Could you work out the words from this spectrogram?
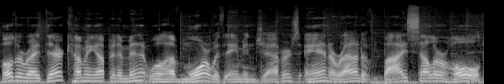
Hold it right there. Coming up in a minute, we'll have more with Eamon Javers and a round of buy, seller, hold.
